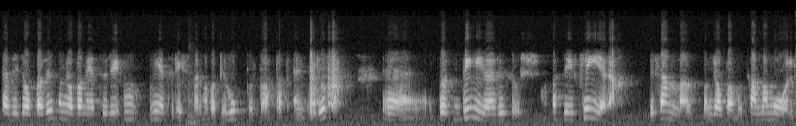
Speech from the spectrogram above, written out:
Där vi jobbar, vi som jobbar med, turi- med turismen har gått ihop och startat en grupp. Eh, så det är ju en resurs, att det är flera tillsammans som jobbar mot samma mål.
